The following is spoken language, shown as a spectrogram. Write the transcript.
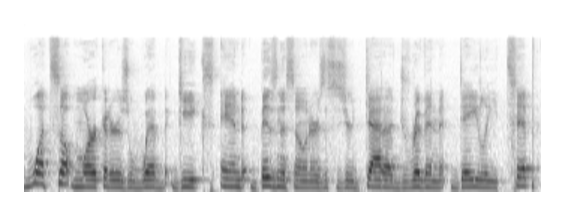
What's up, marketers, web geeks, and business owners? This is your data driven daily tip.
